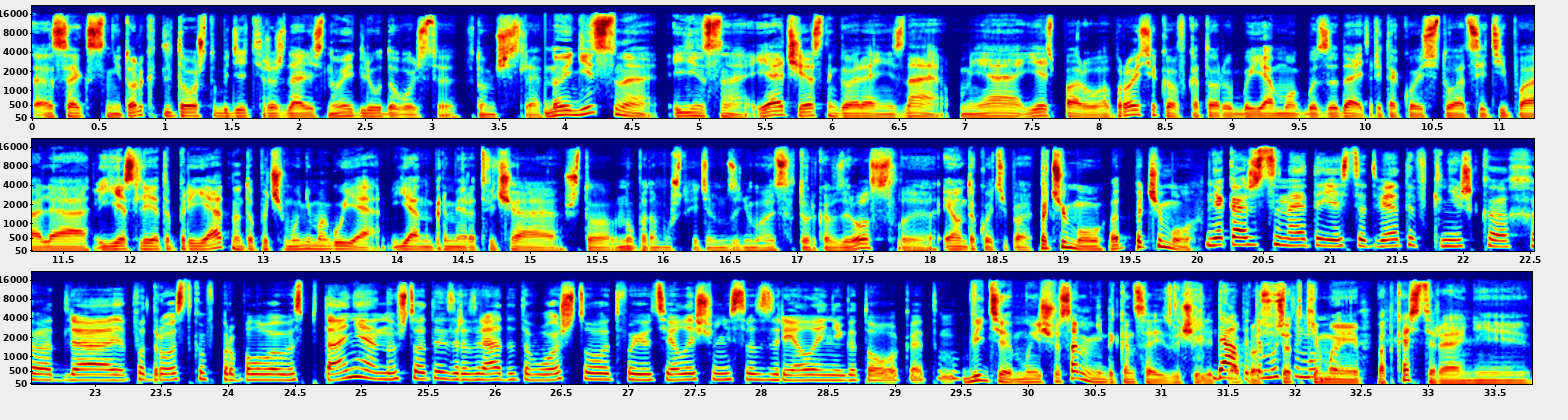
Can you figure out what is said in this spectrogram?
э, секс не только для того, чтобы дети рождались, но и для удовольствия в том числе. Но единственное, единственное, я, честно говоря, не знаю, у меня есть пару вопросиков, которые бы я мог бы задать при такой ситуации, типа а если это приятно, то почему не могу я? Я, например, отвечаю, что, ну, потому что этим занимаются только взрослые. И он такой, типа, почему? Вот почему? Мне кажется, на это есть ответы в книжках э, для подростков про половое воспитание. Ну, что-то из разряда того, что твое тело еще не созрело и не готово к этому. Видите, мы еще сами не до конца изучили Да, этот вопрос. Все-таки мы мы подкастеры, а не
